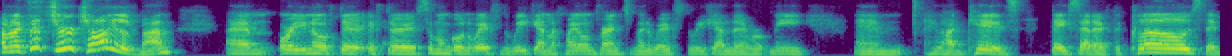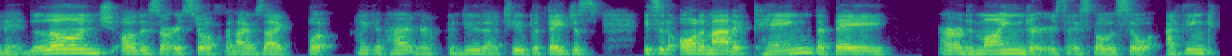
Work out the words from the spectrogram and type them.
i'm like that's your child man um or you know if there if there's someone going away for the weekend like my own friends who went away for the weekend they were with me um who had kids they set out the clothes they made lunch all this sort of stuff. And i was like but like your partner can do that too. But they just it's an automatic thing that they are the minders i suppose. So i think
